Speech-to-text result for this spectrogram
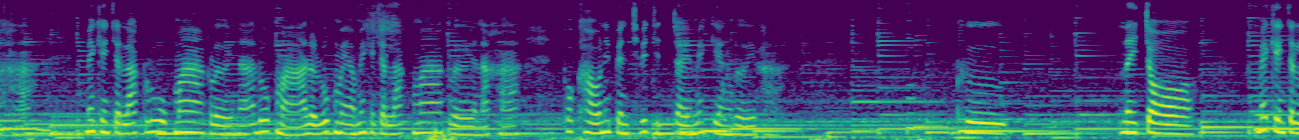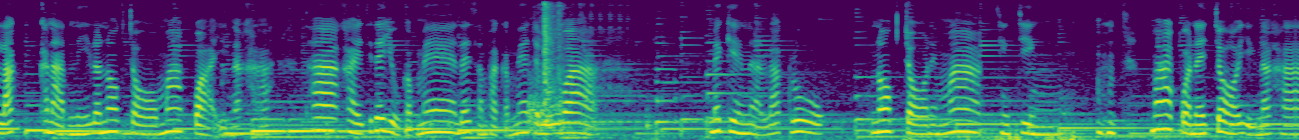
นะคะแม่เกียงจะรักลูกมากเลยนะ ลูกหมาหรือลูกแมวแม่เกียงจะรักมากเลยนะคะ พวกเขานี่เป็นชีวิตจิตใจแม่เกียงเลยค่ะ คือในจอแม่เกียงจะรัก นาดนี้แล้วนอกจอมากกว่าอีกนะคะ ถ้าใครที่ได้อยู่กับแม่ได้สัมผัสกับแม่จะรู้ว่า แม่เกียงน่ะรักลูกนอกจอเนี่ยมากจริงๆมากกว่าในจออีกนะคะ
